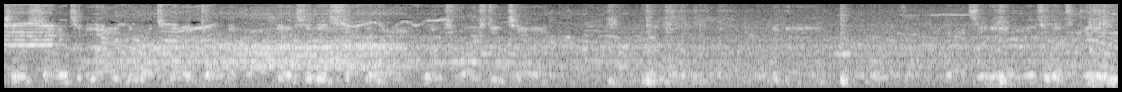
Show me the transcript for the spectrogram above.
So signs of life in what's been a dormant offense in this second half. Here's first and ten. McGowan. That's into the hands of the tight end.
